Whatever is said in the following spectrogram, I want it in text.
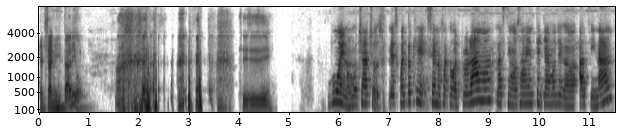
El sanitario. sí, sí, sí. Bueno, muchachos, les cuento que se nos acabó el programa. Lastimosamente ya hemos llegado al final.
